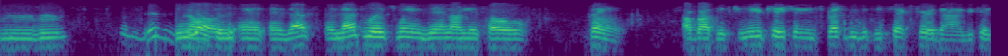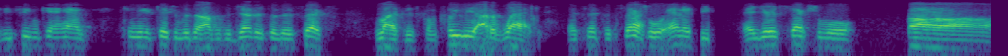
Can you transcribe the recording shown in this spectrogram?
Mhm. You know, and and that's and that's where it swings in on this whole thing about this communication, especially with the sex paradigm, because these people can't have communication with the opposite gender, so their sex life is completely out of whack. And since the sexual energy and your sexual uh,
